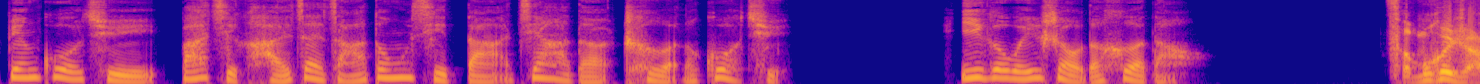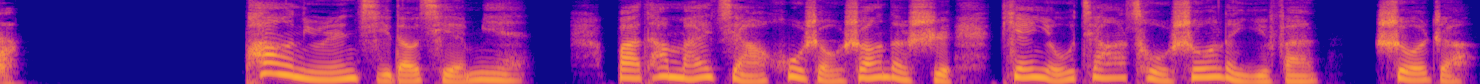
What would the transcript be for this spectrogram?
边过去，把几个还在砸东西、打架的扯了过去。一个为首的喝道：“怎么回事？”胖女人挤到前面，把她买假护手霜的事添油加醋说了一番，说着：“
